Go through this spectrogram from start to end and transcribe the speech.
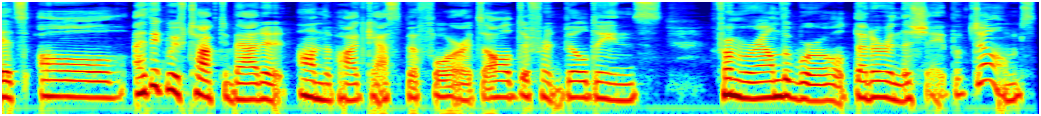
it's all, I think we've talked about it on the podcast before. It's all different buildings from around the world that are in the shape of domes.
